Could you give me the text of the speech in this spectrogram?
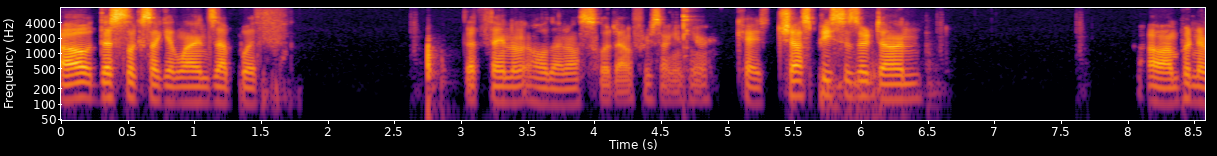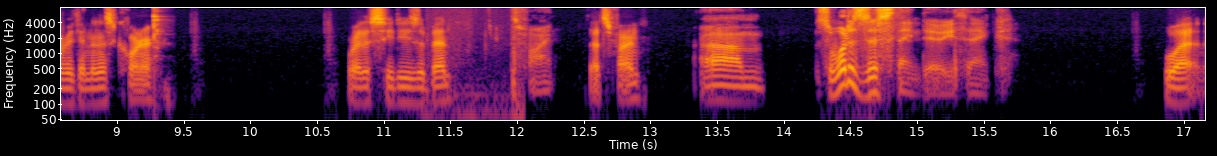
Oh, this looks like it lines up with that thing. Hold on, I'll slow down for a second here. Okay, chess pieces are done. Oh, I'm putting everything in this corner where the CDs have been. That's fine. That's fine. Um, so what does this thing do? You think? What?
